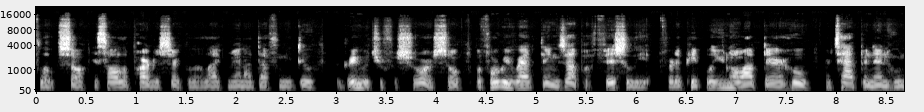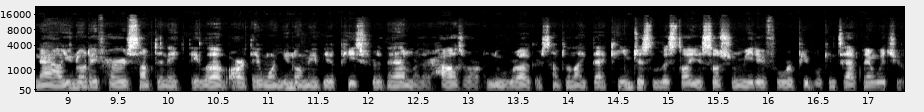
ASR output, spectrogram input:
float. So it's all a part of the circle of life man. I definitely do agree with you for sure. So before we wrap things up officially for the people you know out there who are tapping in who now you know they've heard something they, they love art they want you know maybe a piece for them or their house or a new rug or something like that can you just list all your social media for where people can tap in with you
